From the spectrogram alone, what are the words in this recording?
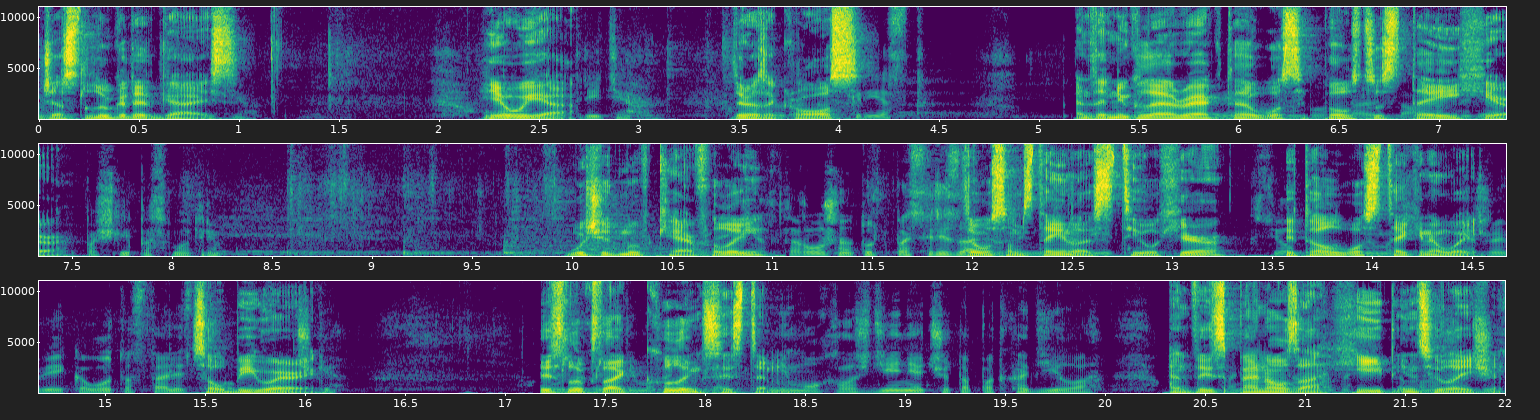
Just look at it, guys. Here we are. There's a cross. And the nuclear reactor was supposed to stay here. We should move carefully. There was some stainless steel here. It all was taken away. So be wary. This looks like cooling system. And these panels are heat insulation.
